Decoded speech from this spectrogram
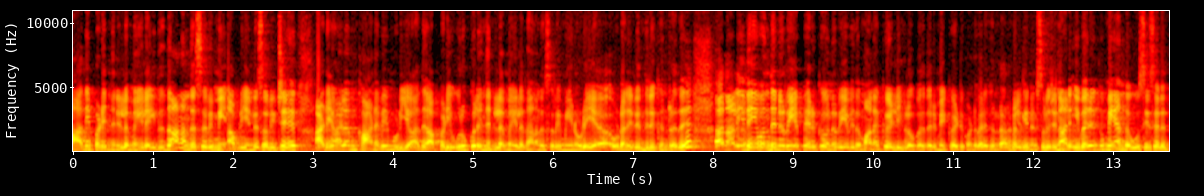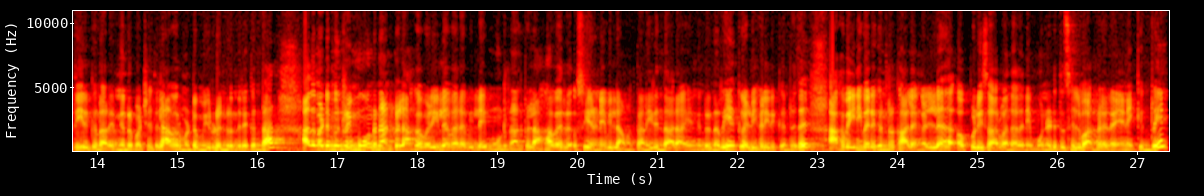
பாதிப்படைந்த நிலைமையில இதுதான் அந்த சிறுமி அப்படின்னு சொல்லிட்டு அடையாளம் காணவே முடியாது. அப்படி உருக்குலைந்த நிலைமையில தான் அந்த சிறுமியினுடைய உடல் இருந்திருக்கின்றது. ஆனால் இதை வந்து நிறைய பேருக்கு நிறைய விதமான கேள்விகள் ஒவ்வொருத்தருமே கேட்டுக்கொண்டு வருகின்றார்கள். என்னன்னு சொல்லி இவருக்குமே அந்த ஊசி செலுத்தி இருக்கின்றார் என்கின்ற பட்சத்தில் அவர் மட்டும் உயிருடன் இருந்திருக்கின்றார். அது மட்டுமின்றி மூன்று நாட்களாக வெளியில வரவில்லை. மூன்று நாட்களாக அவர் சுயநினைவில்லாமல் தான் இருந்தாரா என்கின்ற நிறைய கேள்விகள் இருக்கின்றது. ஆகவே இனி வருகின்ற காலங்களில் போலீசார் வந்து அதனை முன்னெடுத்து செல்வார்கள் என நினைக்கின்றேன்.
